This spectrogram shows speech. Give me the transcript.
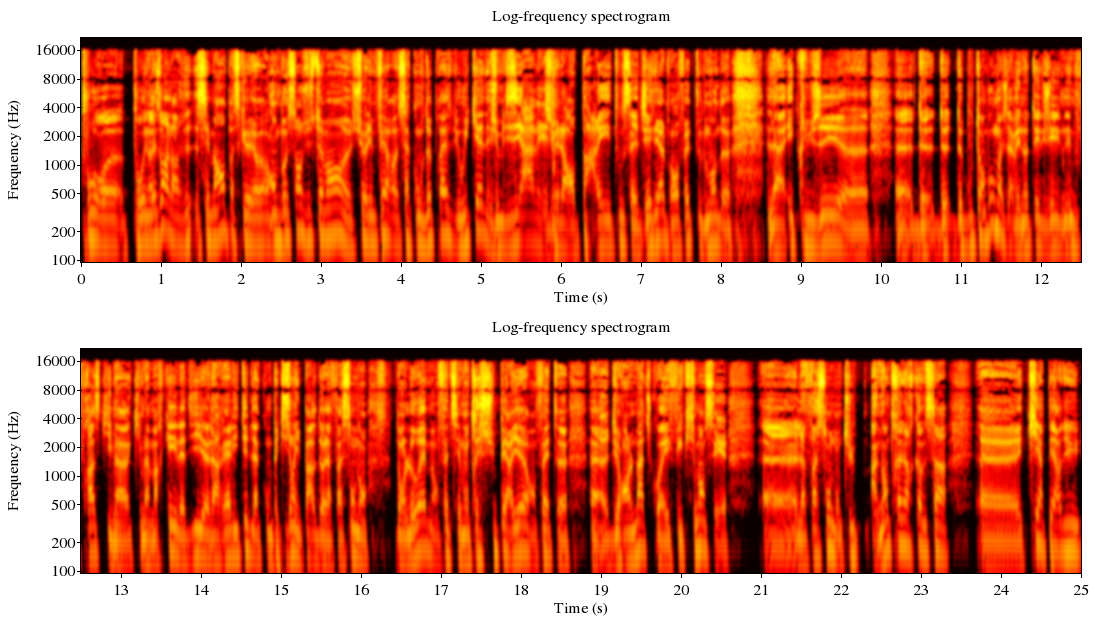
pour euh, pour une raison. Alors c'est marrant parce que euh, en bossant justement, euh, je suis allé me faire sa conf de presse du week-end et je me disais ah mais je vais leur en parler et tout, ça va être génial. Bon en fait tout le monde euh, l'a éclusé de, de de bout en bout. Moi j'avais noté j'ai une une phrase qui m'a qui m'a marqué. Il a dit euh, la réalité de la compétition. Il parle de la façon dont dont l'OM en fait s'est montré supérieur en fait euh, euh, durant le match quoi. Effectivement, c'est euh, la façon dont tu un entraîneur comme ça euh, qui a perdu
